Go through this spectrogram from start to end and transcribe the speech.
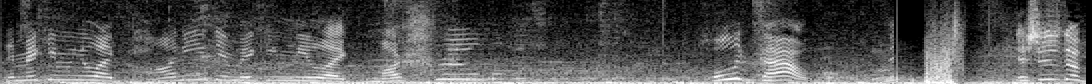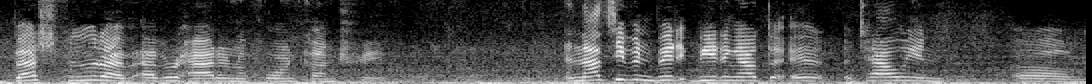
They're making me like honey, they're making me like mushroom. Holy cow. This is the best food I've ever had in a foreign country. And that's even beat, beating out the I- Italian um,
